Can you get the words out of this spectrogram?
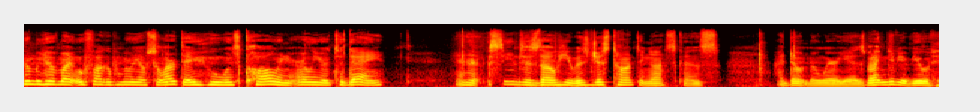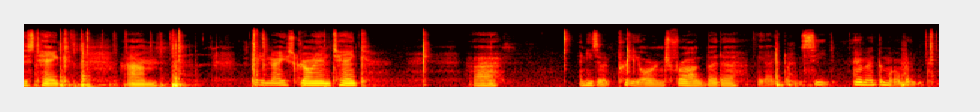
Then we have my Oophaga Pumilio Solarte, who was calling earlier today, and it seems as though he was just taunting us, because I don't know where he is, but I can give you a view of his tank. Um, pretty nice grown-in tank. Uh, and he's a pretty orange frog, but uh, I don't see him at the moment.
